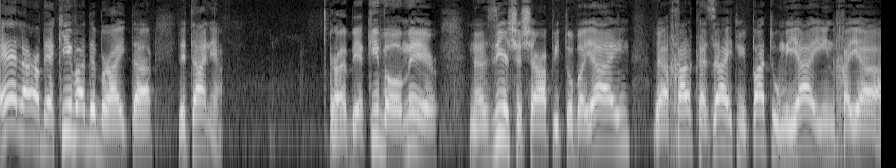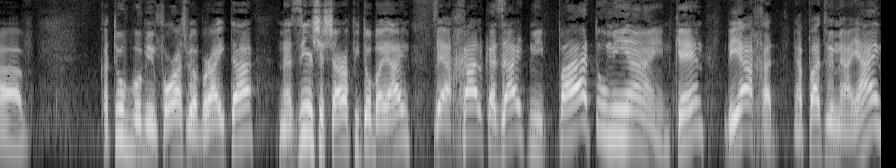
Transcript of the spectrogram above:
אלא רבי עקיבא דברייתא דתניא. רבי עקיבא אומר, נזיר ששרה פיתו ביין ואכל כזית מפת ומיין חייב. כתוב בו במפורש בברייתא, נזיר ששרה פיתו ביין ואכל כזית מפת ומיין, כן? ביחד, מהפת ומהיין,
